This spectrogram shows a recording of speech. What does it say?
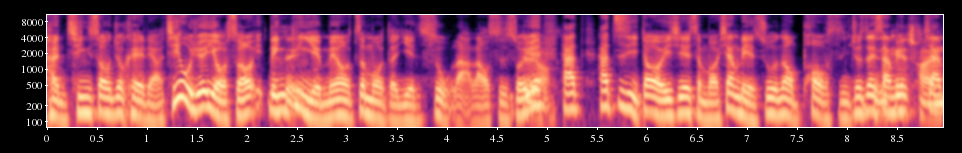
很轻松就可以聊，其实我觉得有时候 LinkedIn 也没有这么的严肃啦，老实说，因为他他自己都有一些什么像脸书的那种 pose，你就在上面传，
